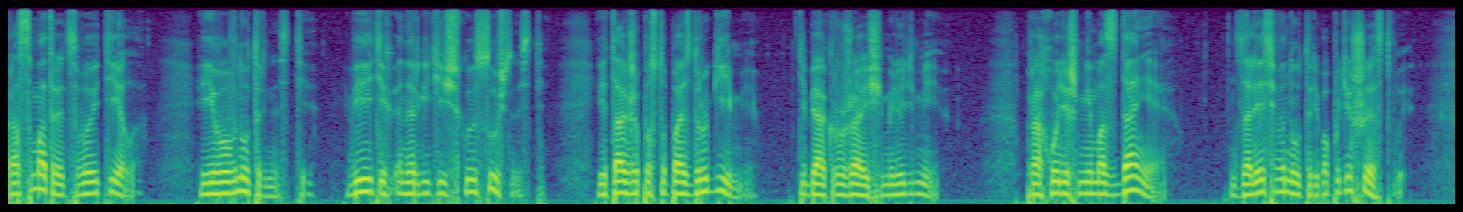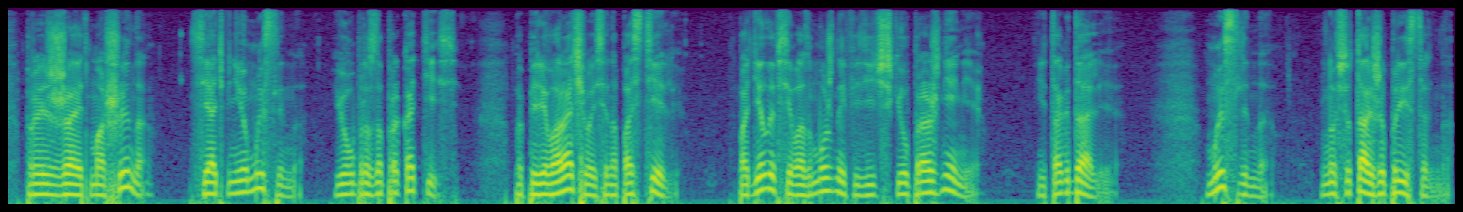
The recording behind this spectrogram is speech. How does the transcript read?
рассматривать свое тело и его внутренности, видеть их энергетическую сущность и также поступать с другими, тебя окружающими людьми. Проходишь мимо здания, залезь внутрь и попутешествуй. Проезжает машина, сядь в нее мысленно и образно прокатись. Попереворачивайся на постели. Поделай всевозможные физические упражнения и так далее. Мысленно – но все так же пристально,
